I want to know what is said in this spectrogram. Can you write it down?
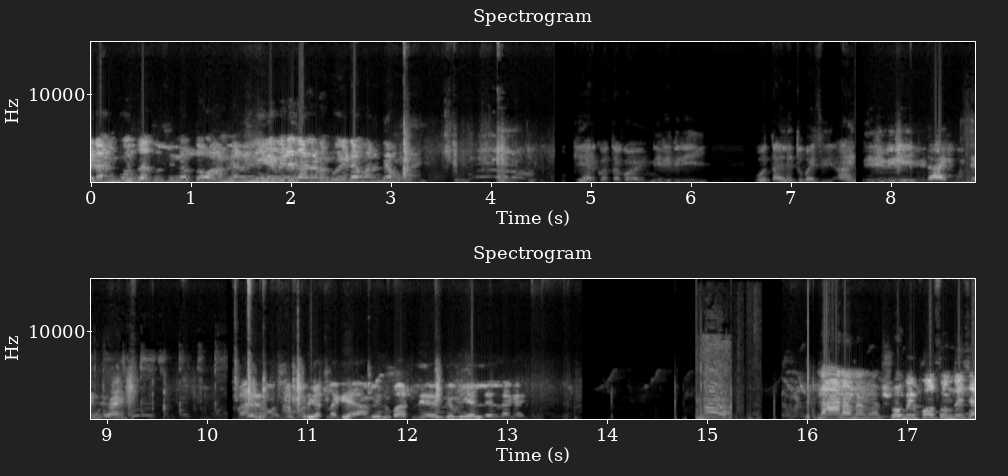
এটা আমি বুঝতে পারছি না তো আপনারা নিরিবিলি জায়গাটা এটা আমার ও কি আর কথা কয়? নিরিবিরি ও তাইলে তো পাইছি আই নিরিবিরি এটা আই কইতেন আই। মারের মধ্যে মরে এক লাগে আমি এনু বাতলে আমি এল এল লাগাই। না না না না সবই পছন্দ হয়েছে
